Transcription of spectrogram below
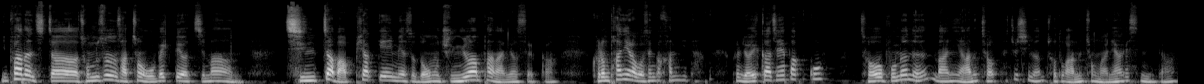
이 판은 진짜 점수는 4,500대였지만 진짜 마피아 게임에서 너무 중요한 판 아니었을까. 그런 판이라고 생각합니다. 그럼 여기까지 해봤고 저 보면은 많이 아는 척 해주시면 저도 아는 척 많이 하겠습니다.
